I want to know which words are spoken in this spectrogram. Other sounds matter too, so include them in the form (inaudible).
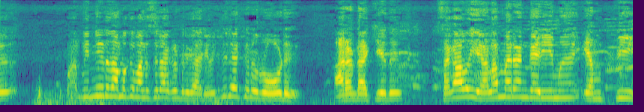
പിന്നീട് നമുക്ക് മനസ്സിലാക്കേണ്ട ഒരു കാര്യം ഇതിലേക്കൊരു റോഡ് ആരുണ്ടാക്കിയത്? സഖാവ് എളമരം കരീം എം പി.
